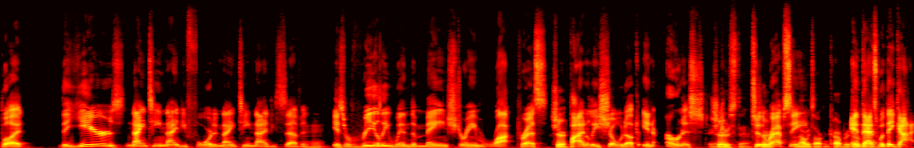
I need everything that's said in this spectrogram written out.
but the years 1994 to 1997 Mm-hmm. is really when the mainstream rock press Sure. finally showed up in earnest Sure. Interesting. to the rap scene Now we're talking coverage. and okay. that's what they got.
